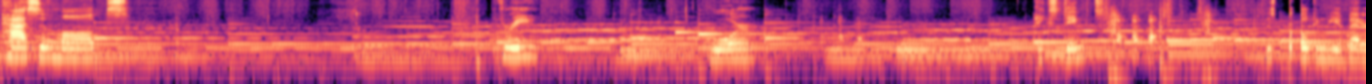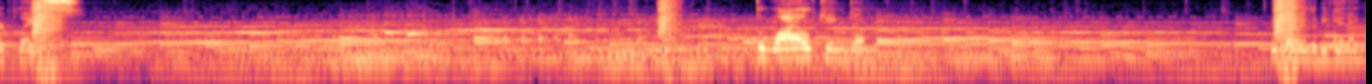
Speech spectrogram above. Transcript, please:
Passive mobs. This world can be a better place. The Wild Kingdom is only the beginning.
